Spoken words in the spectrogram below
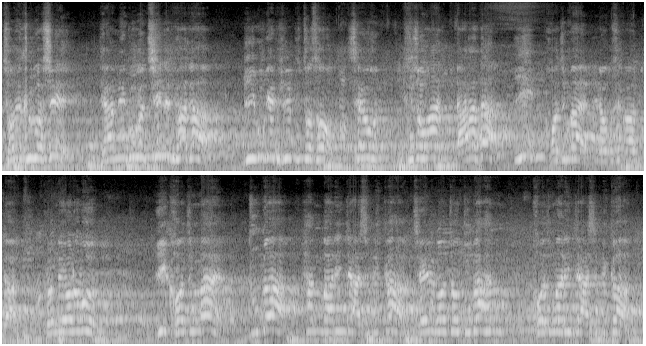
저는 그것이 대한민국은 친일파가 미국에 빌붙어서 세운 부정한 나라다 이 거짓말이라고 생각합니다. 그런데 여러분 이 거짓말 누가 한 말인지 아십니까? 제일 먼저 누가 한 거짓말인지 아십니까?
